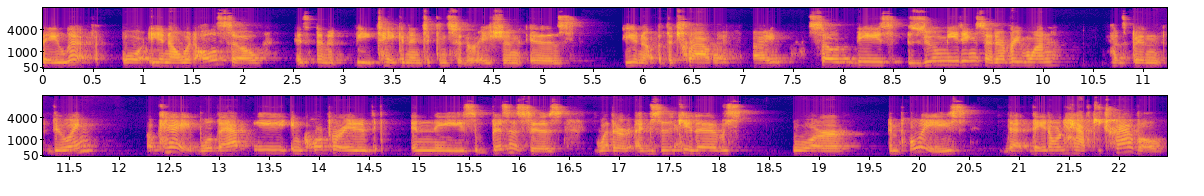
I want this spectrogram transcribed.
they live. Or, you know, what also is going to be taken into consideration is, you know, the travel, right? So these Zoom meetings that everyone has been doing, okay, will that be incorporated in these businesses, whether executives or employees, that they don't have to travel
